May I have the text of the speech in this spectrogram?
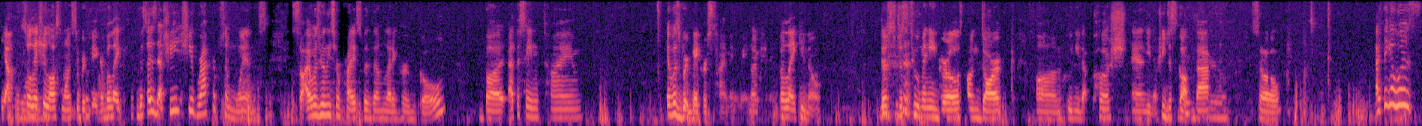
Yeah, so like she lost once to Britt Baker, but like besides that, she she racked up some wins. So I was really surprised with them letting her go, but at the same time, it was Britt Baker's time anyway. No, I'm kidding. But like you know, there's just too many girls on Dark, um, who need that push, and you know she just got back. So I think it was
